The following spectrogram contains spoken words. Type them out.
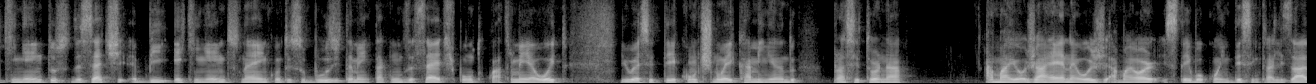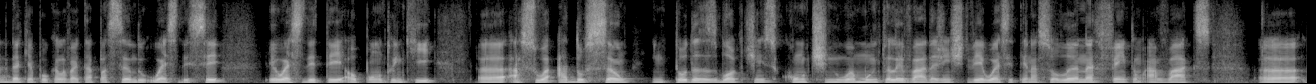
500, 17 bi e 500, né? Enquanto isso o também está com 17.468 e o ST continua aí caminhando para se tornar a maior, já é, né, hoje a maior stablecoin descentralizada, daqui a pouco ela vai estar tá passando o SDC e o SDT ao ponto em que uh, a sua adoção em todas as blockchains continua muito elevada. A gente vê o ST na Solana, Phantom, Avax, uh,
